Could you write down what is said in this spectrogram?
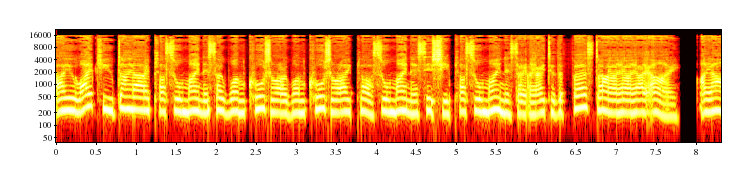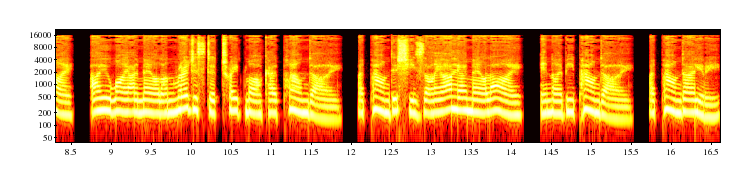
IOI cubed II plus or minus I 1 quarter I 1 quarter I plus or minus ishi plus or minus II to the first III II, IOI male unregistered trademark I pound I, I pound ishi's II male I, in IB pound I, I pound IRI,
